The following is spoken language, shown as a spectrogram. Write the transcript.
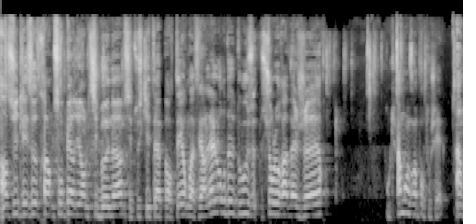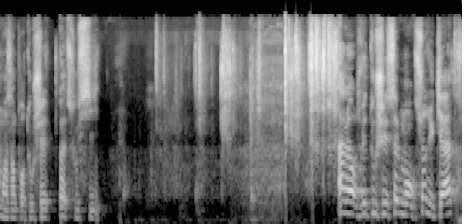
Ensuite, les autres armes sont perdues dans le petit bonhomme, c'est tout ce qui était apporté. On va faire la lourde 12 sur le ravageur. Donc un moins 1 pour toucher. Un moins 1 pour toucher, pas de souci. Alors, je vais toucher seulement sur du 4.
